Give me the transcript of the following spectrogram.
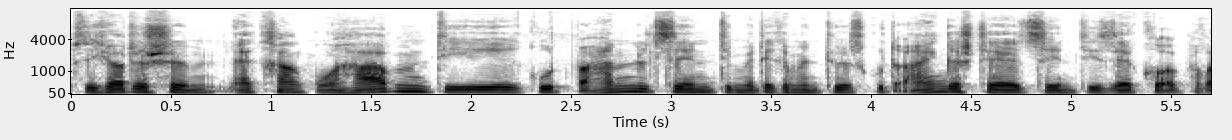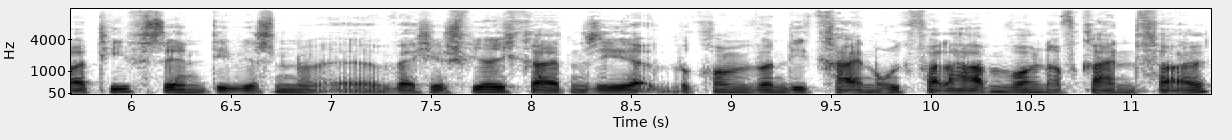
psychotische Erkrankung haben, die gut behandelt sind, die medikamentös gut eingestellt sind, die sehr kooperativ sind, die wissen, äh, welche Schwierigkeiten sie bekommen würden, die keinen Rückfall haben wollen, auf keinen Fall,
